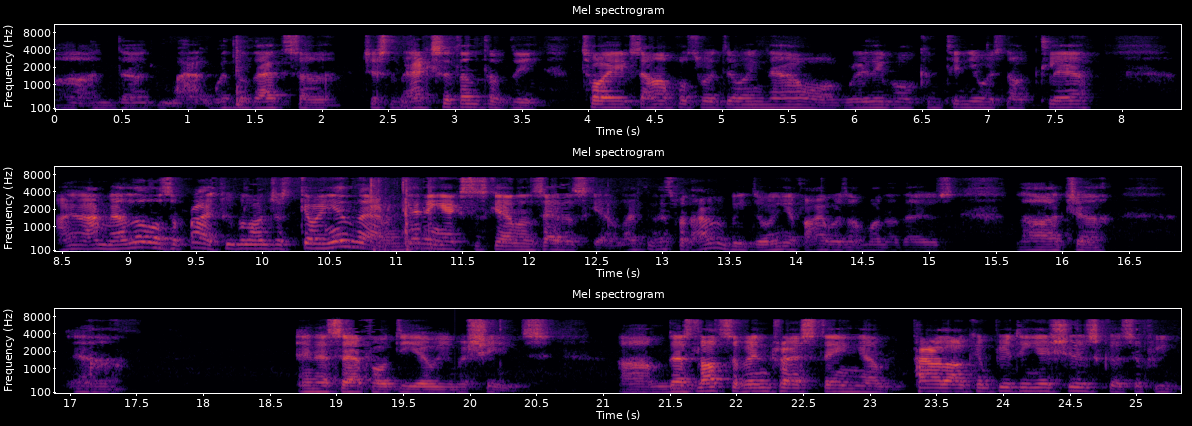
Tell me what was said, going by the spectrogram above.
Uh, and uh, whether that's uh, just an accident of the toy examples we're doing now or really will continue is not clear. I, am a little surprised people aren't just going in there and getting exascale and zettascale. I think that's what I would be doing if I was on one of those large uh, uh, NSF or DOE machines. Um, there's lots of interesting um, parallel computing issues because if you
